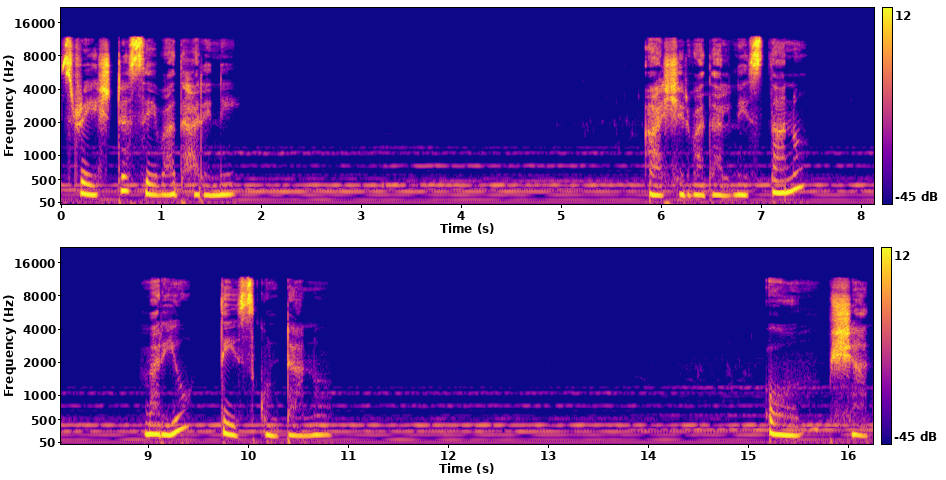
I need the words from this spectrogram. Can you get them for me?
శ్రేష్ఠ సేవాధారిని. ఆశీర్వాదాలను ఇస్తాను మరియు తీసుకుంటాను. ఓం శాంతి.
